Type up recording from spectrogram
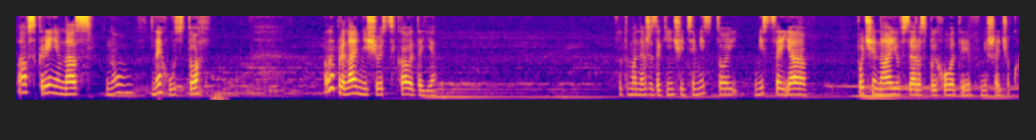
А в скрині в нас ну, не густо. Але принаймні щось цікаве та є. Тут у мене вже закінчується місто, місце, я починаю все розпихувати в мішечок.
